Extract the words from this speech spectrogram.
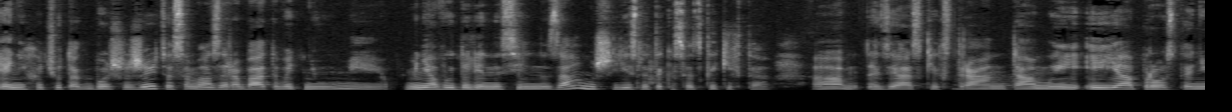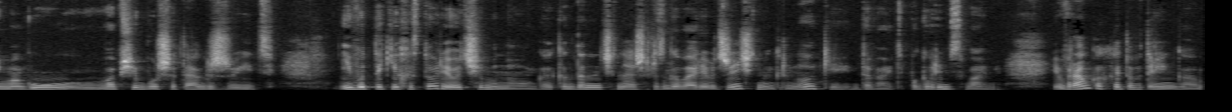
я не хочу так больше жить, а сама зарабатывать не умею. Меня выдали насильно замуж, если это касается каких-то э, азиатских стран, там, и, и я просто не могу вообще больше так жить. И вот таких историй очень много. И когда начинаешь разговаривать с женщинами, говорю, ну окей, давайте, поговорим с вами. И в рамках этого тренинга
